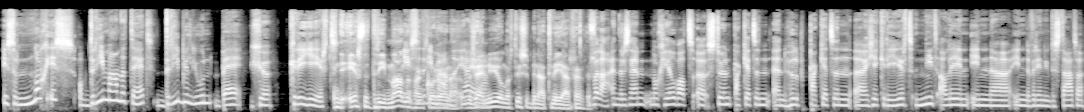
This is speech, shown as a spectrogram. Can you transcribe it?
is er nog eens op drie maanden tijd 3 biljoen bij gecreëerd. In de eerste drie maanden Eerste van drie corona. maanden, ja, We zijn ja. nu ondertussen bijna twee jaar verder. Voilà, en er zijn nog heel wat eh, steunpakketten en hulppakketten eh, gecreëerd. Niet alleen in, eh, in de Verenigde Staten,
